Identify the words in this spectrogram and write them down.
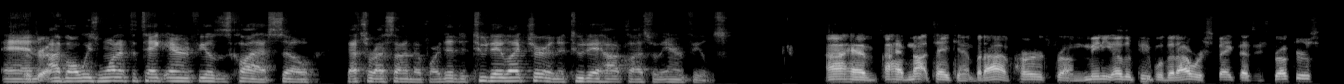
and right. I've always wanted to take Aaron Fields' class, so that's what I signed up for. I did the two day lecture and a two day hot class with Aaron Fields. I have I have not taken it, but I have heard from many other people that I respect as instructors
